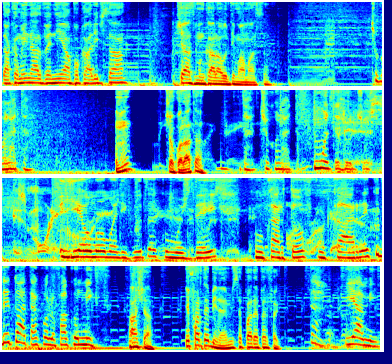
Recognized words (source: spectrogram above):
dacă mâine ar veni apocalipsa, ce ați mâncat la ultima masă? Ciocolată. Hm? Ciocolată? Da, ciocolată. Multe dulciuri. Eu mămăliguță cu mușdei, cu cartofi, cu carne, cu de toate acolo. Fac un mix. Așa. E foarte bine, mi se pare perfect. Da, yummy.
